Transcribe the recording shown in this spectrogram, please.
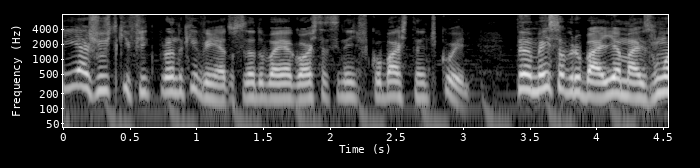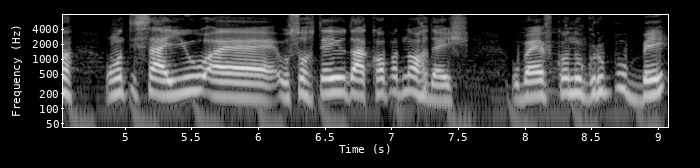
e é justo que fique pro ano que vem. A torcida do Bahia gosta, se identificou bastante com ele. Também sobre o Bahia, mais uma, ontem saiu é, o sorteio da Copa do Nordeste. O Bahia ficou no grupo B,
